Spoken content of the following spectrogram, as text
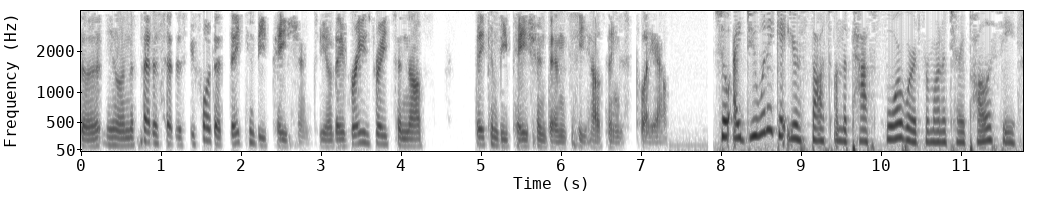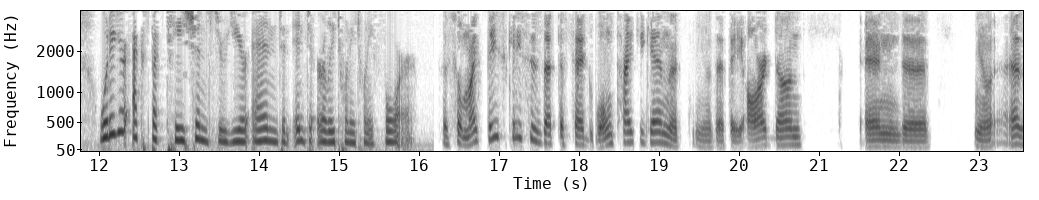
the you know and the Fed has said this before that they can be patient. You know they've raised rates enough, they can be patient and see how things play out. So I do want to get your thoughts on the path forward for monetary policy. What are your expectations through year end and into early 2024? So my base case is that the Fed won't hike again. That you know that they are done. And, uh, you know, as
